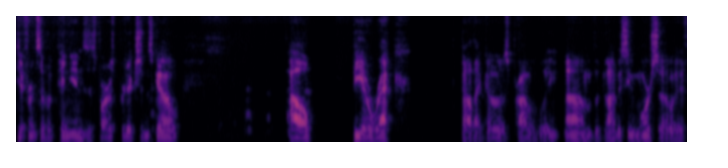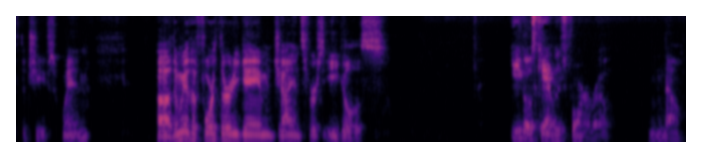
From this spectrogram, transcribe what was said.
difference of opinions as far as predictions go. I'll be a wreck how that goes, probably. Um, but obviously more so if the Chiefs win. Uh, then we have the 4:30 game: Giants versus Eagles. Eagles can't lose four in a row. No,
